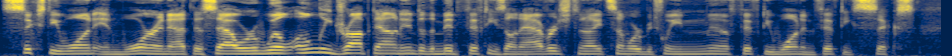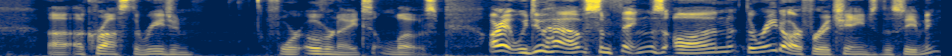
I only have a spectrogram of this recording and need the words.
61 in Warren at this hour. Will only drop down into the mid 50s on average tonight, somewhere between uh, 51 and 56 uh, across the region for overnight lows. All right, we do have some things on the radar for a change this evening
